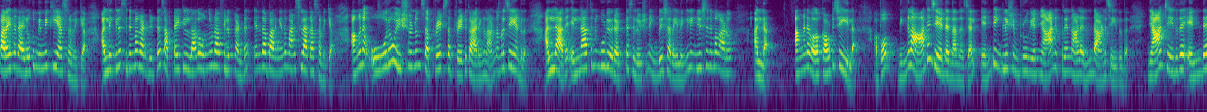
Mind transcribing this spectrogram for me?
പറയുന്ന ഡയലോഗ് മിമിക് ചെയ്യാൻ ശ്രമിക്കുക. അല്ലെങ്കിൽ സിനിമ കണ്ടിട്ട് സബ് ടൈറ്റിൽ ഇല്ലാതെ ഒന്നുകൂടെ ആ ഫിലിം കണ്ട് എന്താ പറഞ്ഞതെന്ന് മനസ്സിലാക്കാൻ ശ്രമിക്കുക. അങ്ങനെ ഓരോ ഇഷ്യൂനും സെപ്പറേറ്റ് സെപ്പറേറ്റ് കാര്യങ്ങളാണ് നമ്മൾ ചെയ്യേണ്ടത്. അല്ലാതെ എല്ലാത്തിനും കൂടി ഒരൊറ്റ സൊല്യൂഷൻ ഇംഗ്ലീഷ് അറിയില്ലെങ്കിൽ ഇംഗ്ലീഷ് സിനിമ കാണൂ. അല്ല. അങ്ങനെ വർക്കൗട്ട് ചെയ്യില്ല. അപ്പോൾ നിങ്ങൾ ആദ്യം ചെയ്യേണ്ടത് എന്താണെന്ന് വെച്ചാൽ എന്റെ ഇംഗ്ലീഷ് ഇമ്പ്രൂവ് ചെയ്യാൻ ഞാൻ ഇത്രയും നാൾ എന്താണ് ചെയ്തത്? ഞാൻ ചെയ്തത് എന്റെ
